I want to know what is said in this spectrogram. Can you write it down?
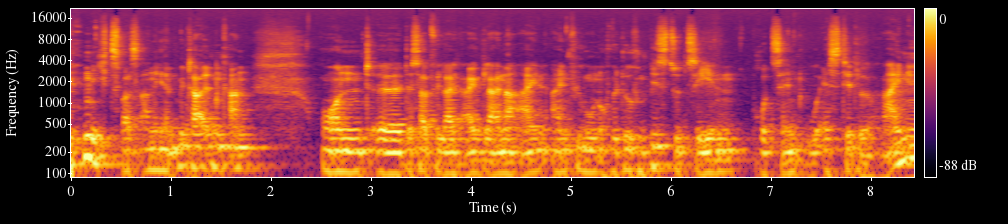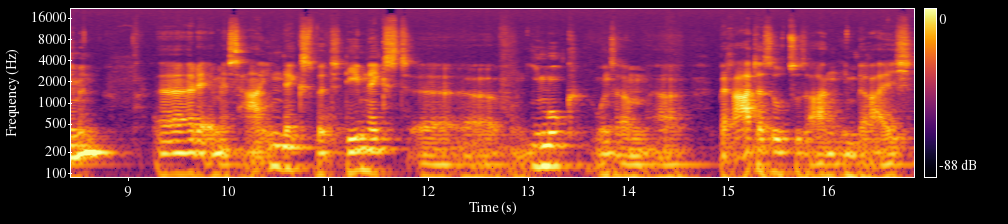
nichts, was annähernd mithalten kann. Und äh, deshalb vielleicht ein kleiner ein Einfügung noch. Wir dürfen bis zu 10% US-Titel reinnehmen. Äh, der MSH-Index wird demnächst äh, äh, von IMUG, unserem Berater sozusagen im Bereich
